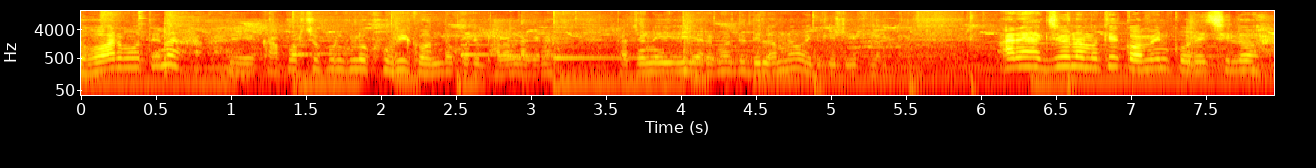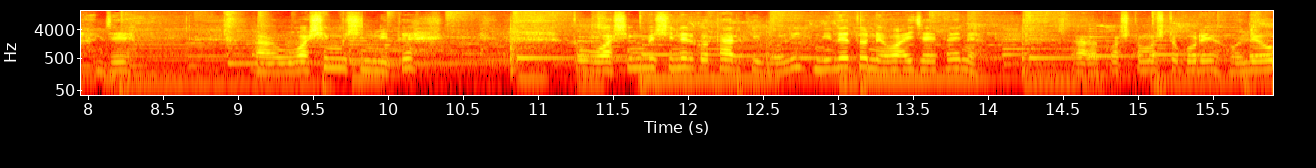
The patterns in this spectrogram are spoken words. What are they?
ধোয়ার মধ্যে না কাপড় চোপড়গুলো খুবই গন্ধ করে, ভালো লাগে না। তার জন্য এই ইয়ারের মধ্যে দিলাম না, ওইদিকে দিয়ে দিলাম। আর একজন আমাকে কমেন্ট করেছিল যে ওয়াশিং মেশিন নিতে। তো ওয়াশিং মেশিনের কথা আর কি বলি? নিলে তো নেওয়াই যায়, তাই না? কষ্ট মষ্ট করে হলেও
